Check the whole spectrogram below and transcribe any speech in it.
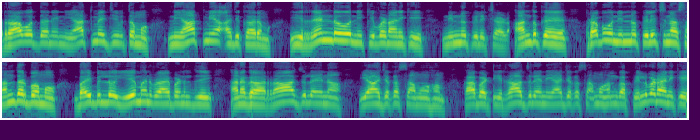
రావద్దని నీ ఆత్మీయ జీవితము నీ ఆత్మీయ అధికారము ఈ రెండు నీకు ఇవ్వడానికి నిన్ను పిలిచాడు. అందుకే ప్రభు నిన్ను పిలిచి పిలిచిన సందర్భము బైబిల్లో ఏమని వ్రాయబడింది? అనగా రాజులైన యాజక సమూహం. కాబట్టి రాజులైన యాజక సమూహంగా పిలవడానికి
